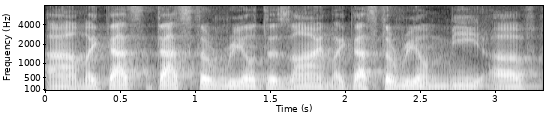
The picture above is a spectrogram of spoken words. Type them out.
Um, like that's that's the real design. Like that's the real meat of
